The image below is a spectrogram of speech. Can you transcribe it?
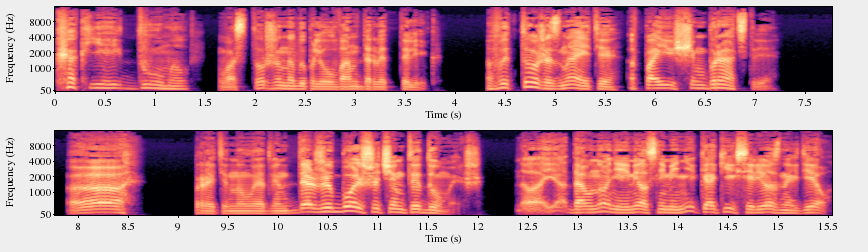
«Как я и думал!» — восторженно выпалил Вандерветтелик. «Вы тоже знаете о поющем братстве?» «О!» — протянул Эдвин. «Даже больше, чем ты думаешь. Но я давно не имел с ними никаких серьезных дел.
